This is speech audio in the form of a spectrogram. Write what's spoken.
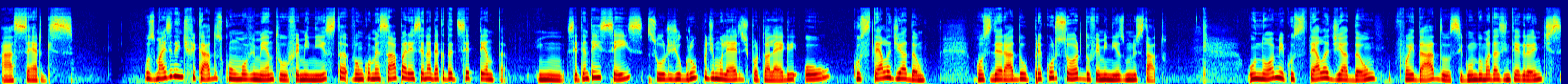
a SERGS. Os mais identificados com o movimento feminista vão começar a aparecer na década de 70. Em 76, surge o Grupo de Mulheres de Porto Alegre, ou Costela de Adão, considerado o precursor do feminismo no Estado. O nome Costela de Adão foi dado, segundo uma das integrantes,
